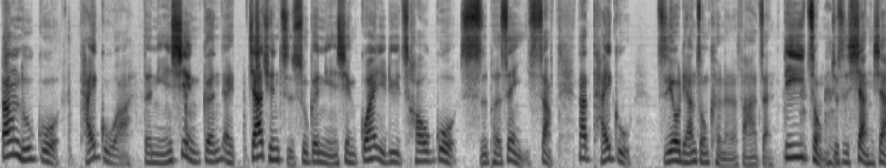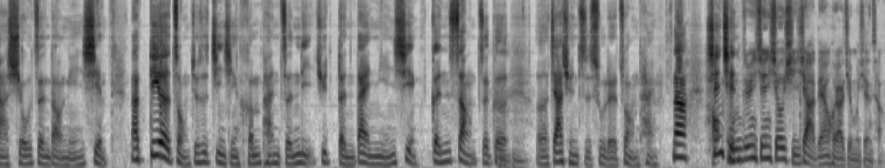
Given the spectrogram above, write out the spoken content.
当如果台股啊的年限跟哎加权指数跟年限乖离率超过十 percent 以上，那台股。只有两种可能的发展，第一种就是向下修正到年线，那第二种就是进行横盘整理，去等待年线跟上这个、呃加权指数的状态。那先前这边先休息一下，等一下回到节目现场。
